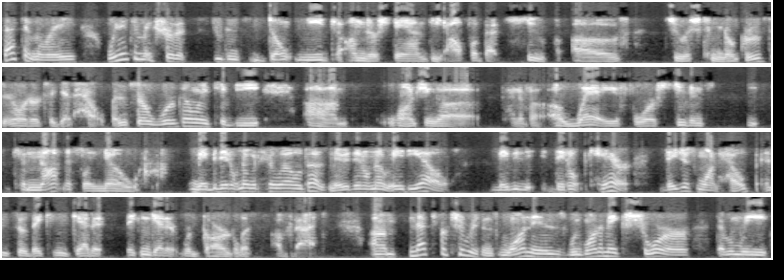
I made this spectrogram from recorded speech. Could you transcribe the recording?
Secondly, we need to make sure that students don't need to understand the alphabet soup of Jewish communal groups in order to get help. And so we're going to be um, launching a kind of a, a way for students to not necessarily know. Maybe they don't know what Hillel does. Maybe they don't know ADL. Maybe they don't care. They just want help, and so they can get it. They can get it regardless of that. Um, and that's for two reasons. One is we want to make sure that when we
